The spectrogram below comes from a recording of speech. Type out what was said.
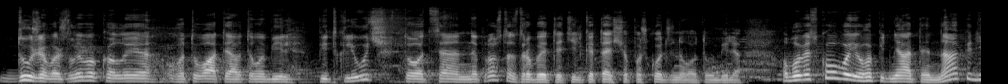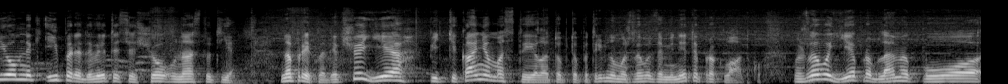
Дуже важливо, коли готувати автомобіль під ключ, то це не просто зробити тільки те, що пошкоджено в автомобіля. Обов'язково його підняти на підйомник і передивитися, що у нас тут є. Наприклад, якщо є підтікання мастила, тобто потрібно можливо замінити прокладку. Можливо, є проблеми по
